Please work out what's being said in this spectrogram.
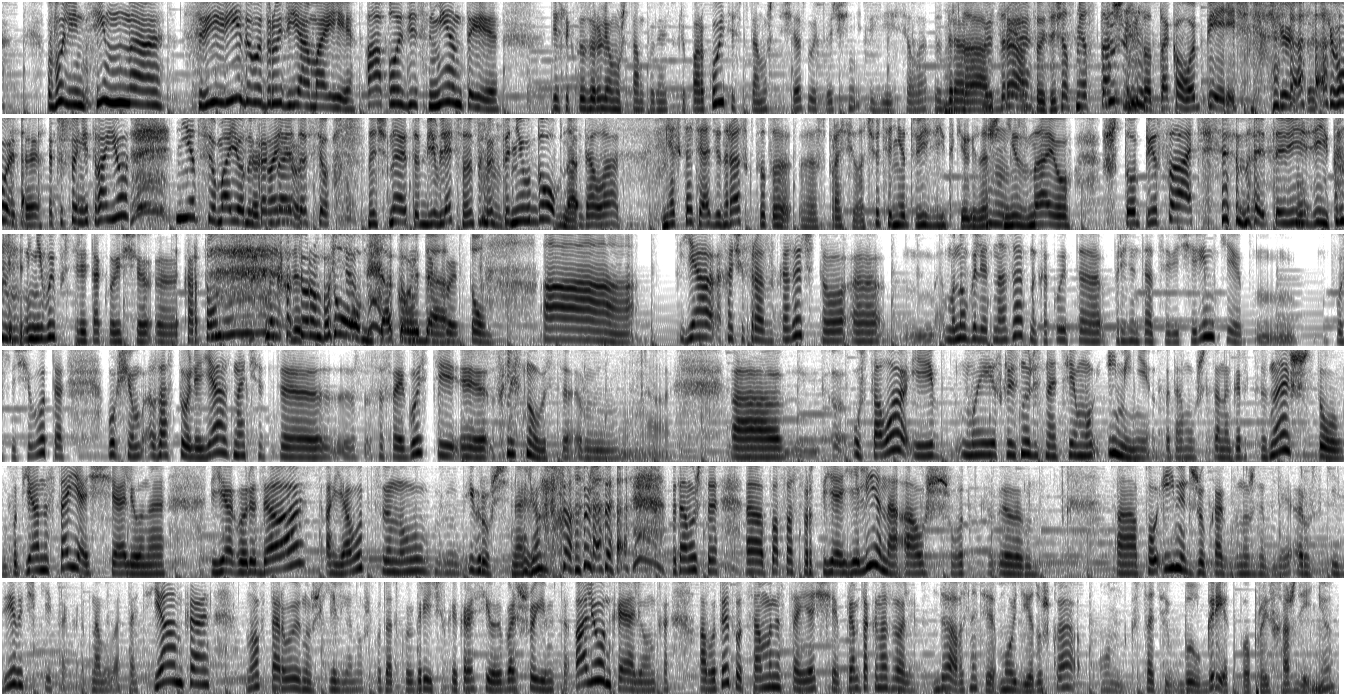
Валентиновна Свиридова, друзья мои. Аплодисменты. Если кто за рулем, уж там куда-нибудь припаркуйтесь, потому что сейчас будет очень весело. Здравствуйте. Да, здравствуйте. Сейчас меня стошнит от такого перечня. Это? Чего это? Это что, не твое? Нет, все мое, но когда это все начинают объявлять, становится как-то неудобно. Да ладно. Меня, кстати, один раз кто-то э, спросил, а что у тебя нет визитки? Я даже не знаю, что писать на этой визитке. Не выпустили такой еще э, картон, на котором бы все. Том такой, да. Том. А, я хочу сразу сказать, что э, много лет назад на какой-то презентации вечеринки после чего-то, в общем, застолье, я, значит, э, со своей гостьей э, схлестнулась м, а, у стола, и мы схлестнулись на тему имени, потому что она говорит, ты знаешь что, вот я настоящая Алена. Я говорю, да, а я вот, ну, игрушечная Алена, потому что, потому что э, по паспорту я Елена, а уж вот э, а, по имиджу как бы нужны были русские девочки. Так, одна была Татьянка, а вторую, ну уж Елена, уж куда такое греческое, красивое, большое имя-то. Аленка и Аленка. А вот это вот самое настоящее. Прям так и назвали. Да, вы знаете, мой дедушка, он, кстати, был грек по происхождению.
